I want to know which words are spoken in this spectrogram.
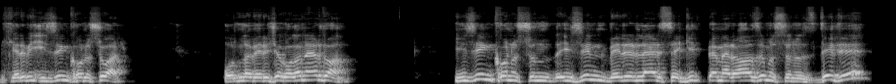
Bir kere bir izin konusu var. Onu da verecek olan Erdoğan. İzin konusunda izin verirlerse gitmeme razı mısınız dedi.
